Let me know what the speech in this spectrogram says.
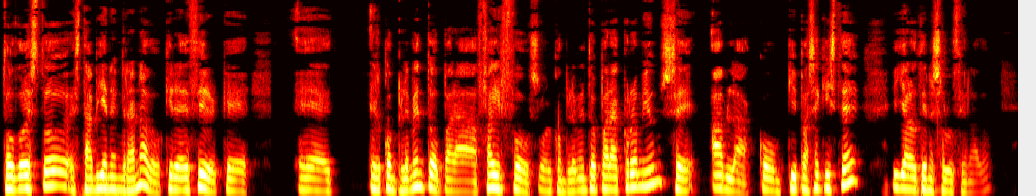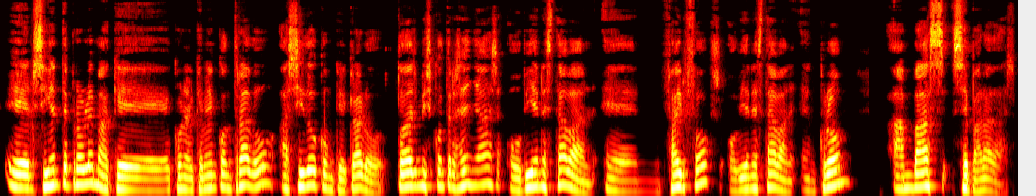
todo esto está bien engranado. Quiere decir que eh, el complemento para Firefox o el complemento para Chromium se habla con KeePass XC y ya lo tienes solucionado. El siguiente problema que, con el que me he encontrado ha sido con que, claro, todas mis contraseñas o bien estaban en Firefox o bien estaban en Chrome, ambas separadas.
